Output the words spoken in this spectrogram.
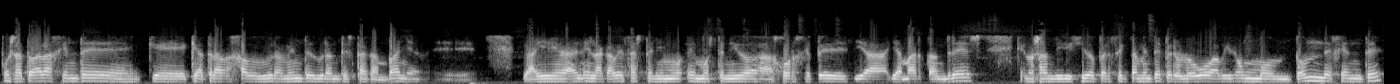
pues a toda la gente que, ha trabajado duramente durante esta campaña. Eh, ahí en la cabeza hemos tenido a Jorge Pérez y a, y a Marta Andrés, que nos han dirigido perfectamente, pero luego ha habido un montón de gente.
